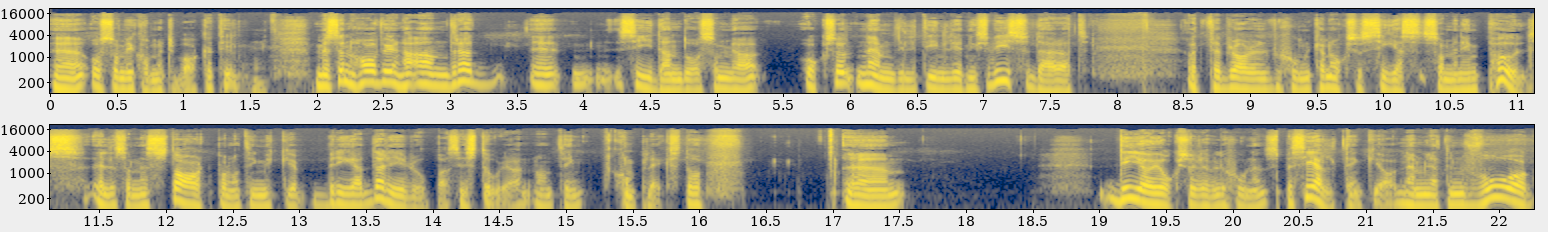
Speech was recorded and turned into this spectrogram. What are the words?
Eh, och som vi kommer tillbaka till. Mm. Men sen har vi den här andra eh, sidan då som jag också nämnde lite inledningsvis sådär att, att februarirevolutionen kan också ses som en impuls eller som en start på något mycket bredare i Europas historia, någonting komplext. Och, eh, det gör ju också revolutionen speciellt, tänker jag. Nämligen att en våg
